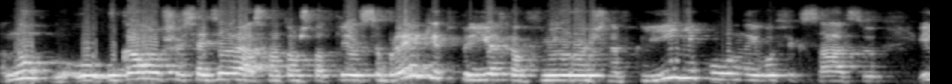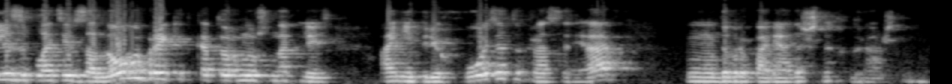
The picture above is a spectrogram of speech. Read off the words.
Ну, уколовшись один раз на том, что отклеился брекет, приехав неурочно в клинику на его фиксацию или заплатив за новый брекет, который нужно наклеить, они переходят в разряд добропорядочных граждан.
